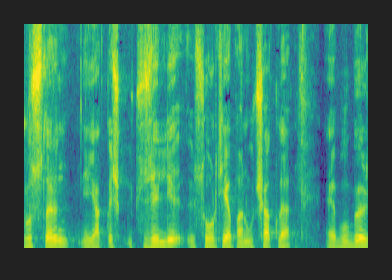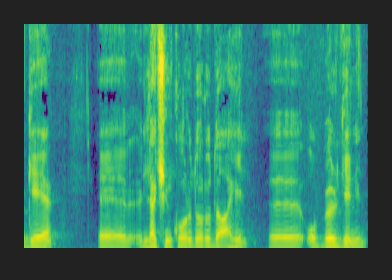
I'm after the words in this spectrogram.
Rusların yaklaşık 350 sorti yapan uçakla e, bu bölgeye e, Laçin koridoru dahil e, o bölgenin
